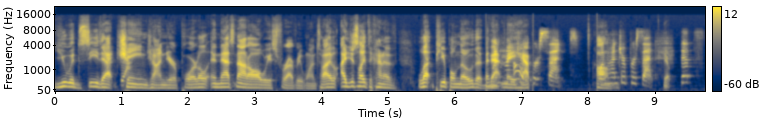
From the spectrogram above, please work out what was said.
you would see that change yeah. on your portal and that's not always for everyone. So i, I just like to kind of let people know that that may happen. 100% 100% um, yep. that's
